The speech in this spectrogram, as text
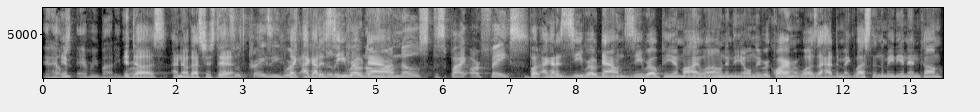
It helps everybody. Bro. it does. I know that's just That's it. what's crazy. We're Like, I got a zero off our down. nose to spite our face. but I got a zero down, zero PMI loan, and the only requirement was I had to make less than the median income,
